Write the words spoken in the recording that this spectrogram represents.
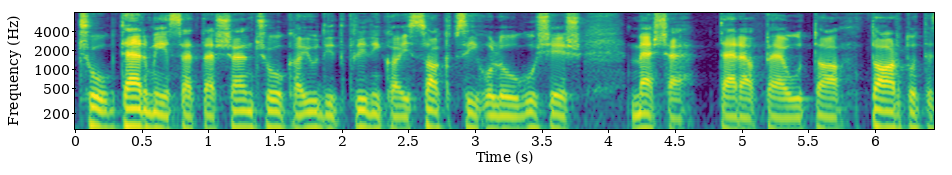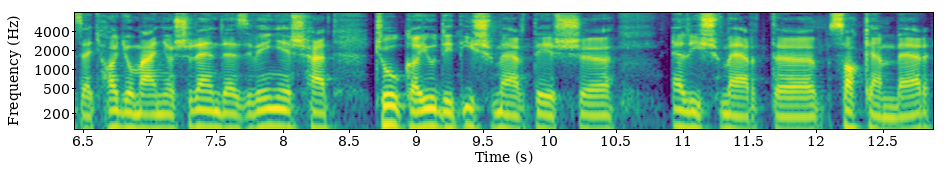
csók, természetesen Csóka Judit klinikai szakpszichológus és mese terapeuta tartott. Ez egy hagyományos rendezvény, és hát Csóka Judit ismert és elismert szakember,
